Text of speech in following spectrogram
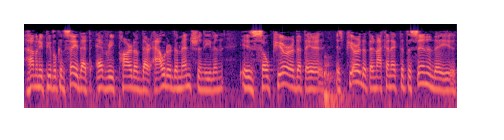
How many people can say that every part of their outer dimension, even, is so pure that they is pure that they're not connected to sin, and they.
